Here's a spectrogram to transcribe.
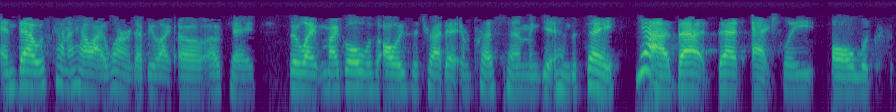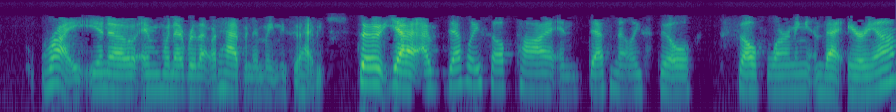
and that was kind of how I learned. I'd be like, oh, okay. So like my goal was always to try to impress him and get him to say, yeah, that, that actually all looks right, you know, and whenever that would happen, it made me so happy. So yeah, I was definitely self-taught and definitely still self-learning in that area.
